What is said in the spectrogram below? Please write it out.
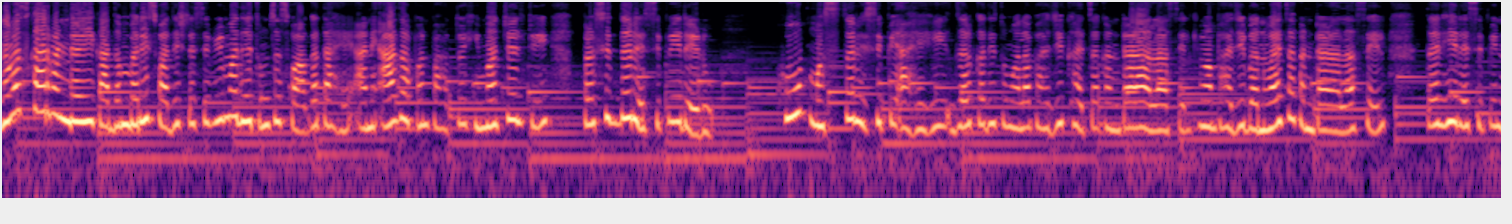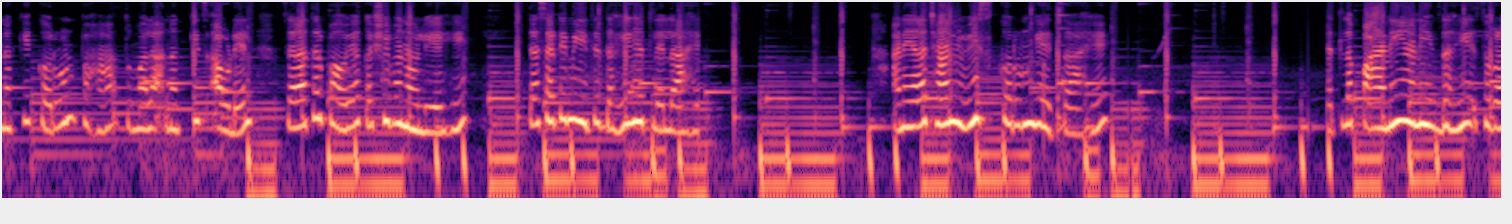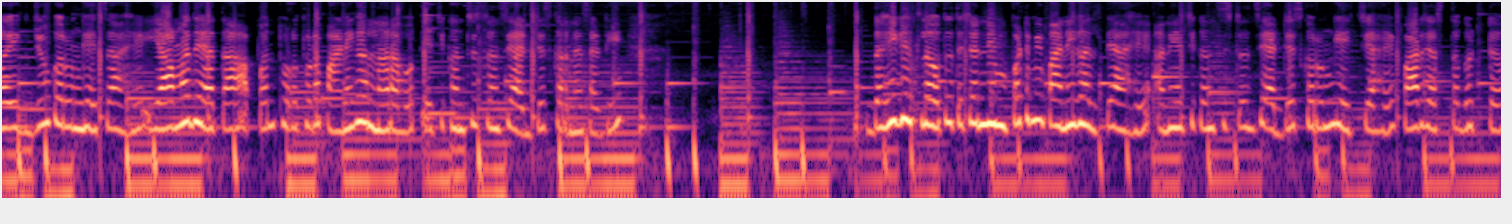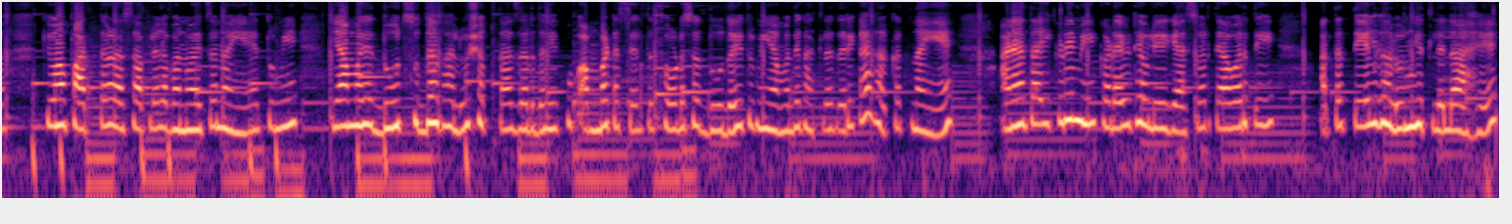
नमस्कार मंडळी कादंबरी स्वादिष्ट रेसिपीमध्ये तुमचं स्वागत आहे आणि आज आपण पाहतो हिमाचलची प्रसिद्ध रेसिपी रेडू. खूप मस्त रेसिपी आहे ही. जर कधी तुम्हाला भाजी खायचा कंटाळा आला असेल किंवा भाजी बनवायचा कंटाळा आला असेल तर ही रेसिपी नक्की करून पहा. तुम्हाला नक्कीच आवडेल. चला तर पाहूया कशी बनवली आहे ही. त्यासाठी मी इथे दही घेतलेलं आहे. आणि याला छान विस्क करून घ्यायचं आहे. त्यातलं पाणी आणि दही सगळं एकजीव करून घ्यायचं आहे. यामध्ये आता आपण थोडं थोडं पाणी घालणार आहोत. याची कन्सिस्टन्सी ॲडजस्ट करण्यासाठी दही घेतलं होतं. त्याच्या निंपट मी पाणी घालते आहे आणि याची कन्सिस्टन्सी ॲडजस्ट करून घ्यायची आहे. फार जास्त घट्ट किंवा पातळ असं आपल्याला बनवायचं नाही आहे तुम्ही यामध्ये दूधसुद्धा घालू शकता. जर दही खूप आंबट असेल तर थोडंसं दूधही तुम्ही यामध्ये घातलं तरी काय हरकत नाही आहे आणि आता इकडे मी कढई ठेवली आहे गॅसवर. त्यावरती आता तेल घालून घेतलेलं आहे.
